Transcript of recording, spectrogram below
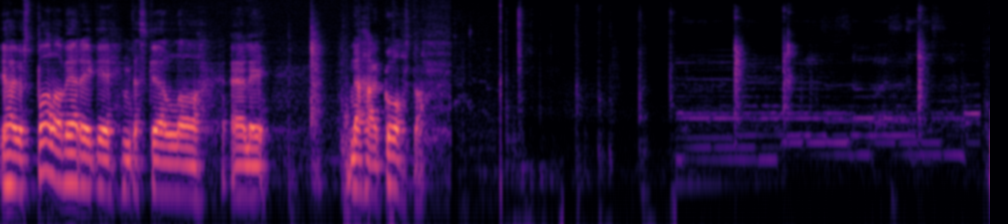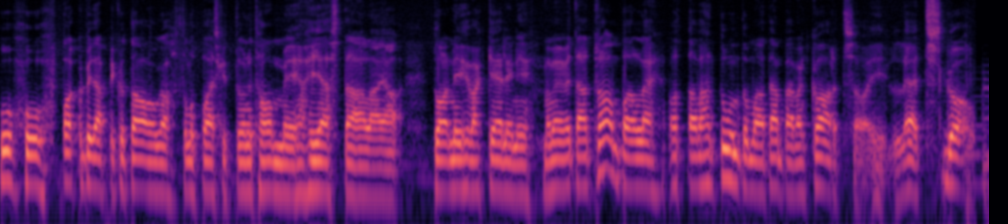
ihan just palaverikin, mitäs kello on. Eli nähdään kohta. Huhhuh, pakko pitää pikku tauko. Tullut paiskittua nyt hommia ihan hiestäällä ja tuolla on niin hyvä keli, niin mä menen vetää trampalle, ottaa vähän tuntumaa tämän päivän kartsoihin. Let's go!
